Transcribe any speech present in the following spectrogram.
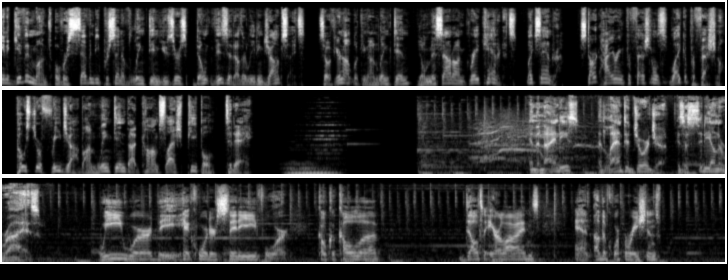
In a given month, over 70% of LinkedIn users don't visit other leading job sites. So if you're not looking on LinkedIn, you'll miss out on great candidates like Sandra. Start hiring professionals like a professional. Post your free job on linkedin.com/people slash people today. In the 90s, Atlanta, Georgia is a city on the rise. We were the headquarters city for Coca Cola, Delta Airlines, and other corporations.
